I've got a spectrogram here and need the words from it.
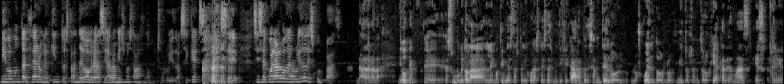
vivo en un tercero, en el quinto están de obras y ahora mismo están haciendo mucho ruido. Así que si, si se cuela algo de ruido, disculpad. Nada, nada. Digo que eh, es un poquito la, la de estas películas, que es desmitificar precisamente los cuentos, los mitos, la mitología, que además es eh,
